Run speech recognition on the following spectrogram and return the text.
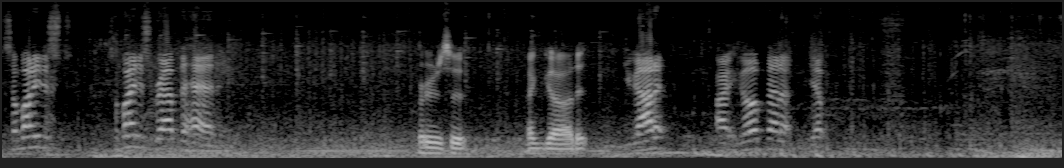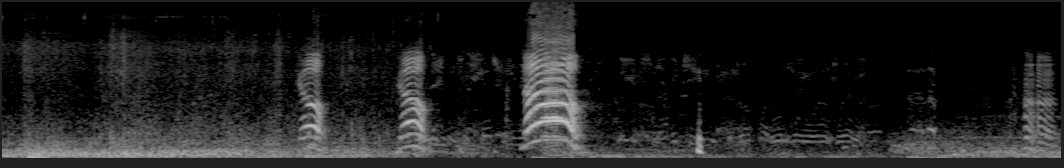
Somebody just, somebody just grab the head. Where is it? I got it. You got it? All right, go up that. Up. Yep. Go! Go! No!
